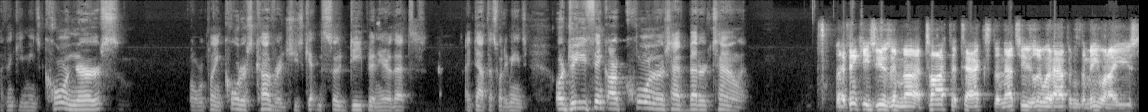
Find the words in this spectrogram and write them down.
I think he means corners. Well, we're playing quarters coverage. He's getting so deep in here that's I doubt that's what he means. Or do you think our corners have better talent? I think he's using uh, talk to text, and that's usually what happens to me when I use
